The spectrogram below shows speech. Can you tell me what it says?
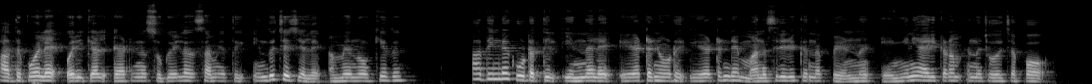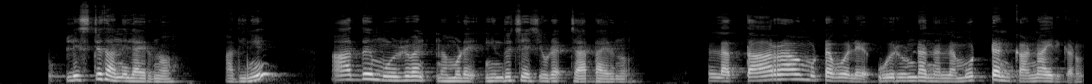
അതുപോലെ ഒരിക്കൽ ഏട്ടന് സുഖമില്ലാത്ത സമയത്ത് ഇന്ദു ചേച്ചിയല്ലേ അമ്മയെ നോക്കിയത്? അതിന്റെ കൂട്ടത്തിൽ ഇന്നലെ ഏട്ടനോട് ഏട്ടന്റെ മനസ്സിലിരിക്കുന്ന പെണ്ണ് എങ്ങനെയായിരിക്കണം എന്ന് ചോദിച്ചപ്പോൾ ലിസ്റ്റ് തന്നില്ലായിരുന്നോ? അതിന്? അത് മുഴുവൻ നമ്മുടെ ഇന്ദു ചേച്ചിയുടെ ചാർട്ടായിരുന്നു. നല്ല താറാവ് മുട്ട പോലെ ഉരുണ്ട നല്ല മുട്ടൻ കണ്ണായിരിക്കണം.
